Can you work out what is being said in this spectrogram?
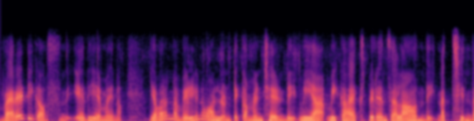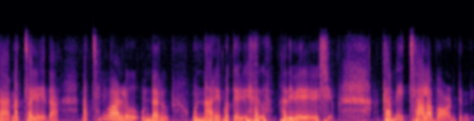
వెరైటీగా వస్తుంది. ఏది ఏమైనా. ఎవరన్నా వెళ్ళిన వాళ్ళు ఉంటే కమెంట్ చేయండి. మీ మీకు ఆ ఎక్స్పీరియన్స్ ఎలా ఉంది? నచ్చిందా? నచ్చలేదా? నచ్చని వాళ్ళు ఉండరు. ఉన్నారేమో తెలియదు. అది వేరే విషయం. కానీ చాలా బాగుంటుంది.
